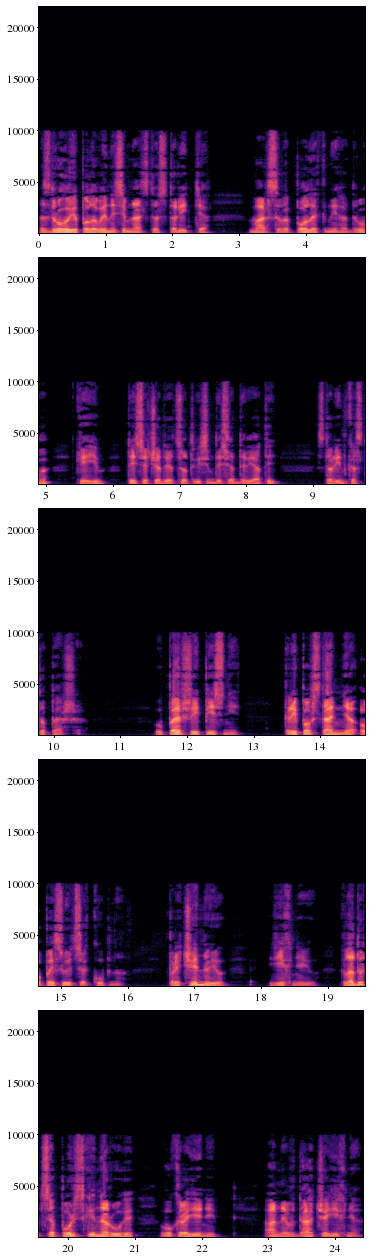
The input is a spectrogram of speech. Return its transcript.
з другої половини XVII століття Марсове поле, книга 2, Київ 1989, сторінка 101. У першій пісні три повстання описуються купно. Причиною їхньою кладуться польські наруги в Україні, а невдача їхня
